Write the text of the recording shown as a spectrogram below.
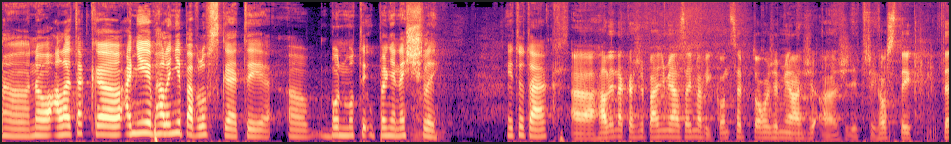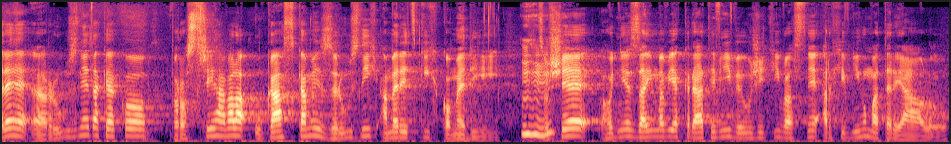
Eh, no, ale tak eh, ani v Halině Pavlovské ty eh, bonmoty úplně nešly. Je to tak? A Halina každopádně měla zajímavý koncept toho, že měla vždy tři hosty, které různě tak jako prostřihávala ukázkami z různých amerických komedií, mm-hmm. což je hodně zajímavý a kreativní využití vlastně archivního materiálu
